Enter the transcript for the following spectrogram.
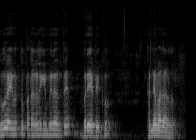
ನೂರೈವತ್ತು ಪದಗಳಿಗೆ ಮೀರದಂತೆ ಬರೆಯಬೇಕು. ಧನ್ಯವಾದಗಳು.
